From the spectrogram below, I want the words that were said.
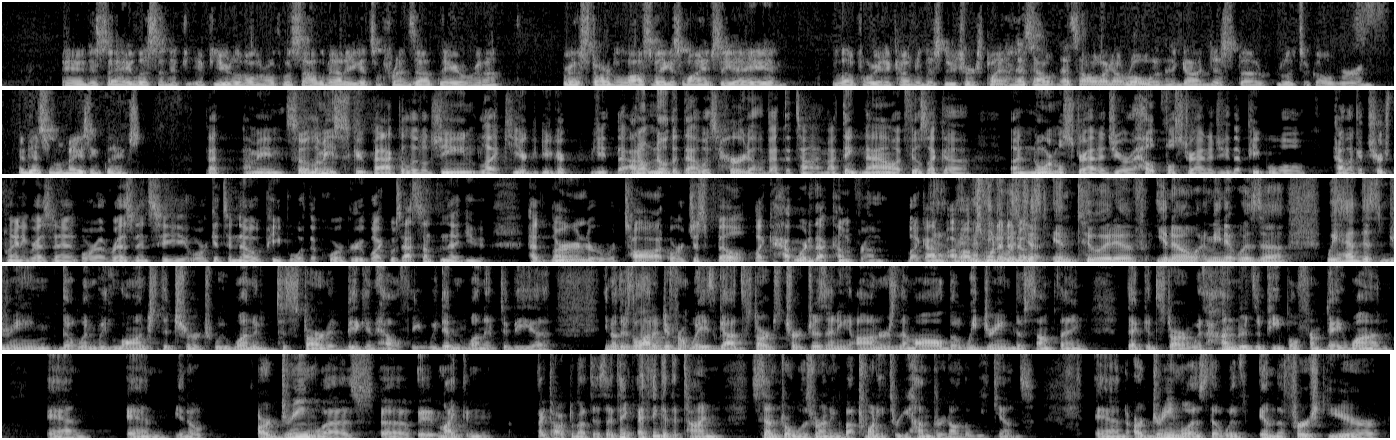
and just say, hey, listen, if, if you live on the northwest side of the valley, you get some friends out there. We're gonna we're gonna start in the Las Vegas YMCA, and love for you to come to this new church plant. And that's how that's how I got rolling, and God just uh, really took over and, and did some amazing things. That I mean, so let me scoot back a little, Gene. Like you're, you're, you, I don't know that that was heard of at the time. I think now it feels like a a normal strategy or a helpful strategy that people will have like a church planting resident or a residency or get to know people with a core group. Like, was that something that you had learned or were taught or just felt like? How, where did that come from? Like yeah, I've, I've, always wanted to know. It was just that. intuitive, you know. I mean, it was. Uh, we had this dream that when we launched the church, we wanted to start it big and healthy. We didn't want it to be a, you know. There's a lot of different ways God starts churches, and He honors them all. But we dreamed of something that could start with hundreds of people from day one, and and you know, our dream was uh, it, Mike and I talked about this. I think I think at the time Central was running about 2,300 on the weekends and our dream was that within the first year,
